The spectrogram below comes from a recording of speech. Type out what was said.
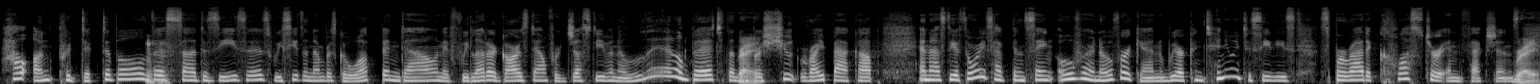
how unpredictable this uh, disease is. We see the numbers go up and down. If we let our guards down for just even a little bit, the numbers Right. shoot right back up. And as the authorities have been saying over and over again, we are continuing to see these sporadic cluster infections. Right.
